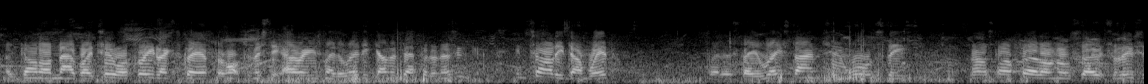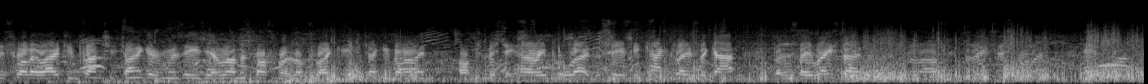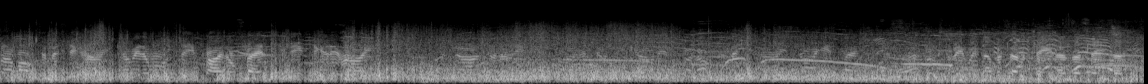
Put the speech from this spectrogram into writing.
Has gone on now by two or three lengths clear from Optimistic Harry, who's made a really gallant effort and isn't entirely done with. But as they race down towards the Last half furlong or so, it's elusive swallow out in front. She's trying to give him as easy a run as possible, it looks like. He's taking behind. Optimistic Harry pulled out to see if he can close the gap. But as they race down to the last, it's elusive swallow in front from Optimistic Harry. Coming towards the final fence, he needs to get it right. Number 17 of the season.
